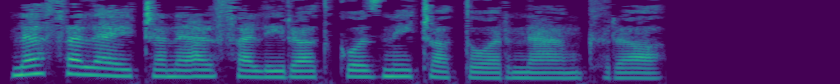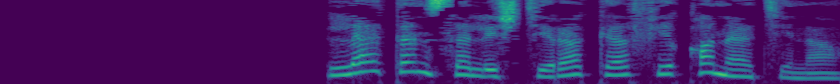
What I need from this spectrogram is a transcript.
Ne felejtsen el feliratkozni csatornánkra. لا تنسى الاشتراك في قناتنا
